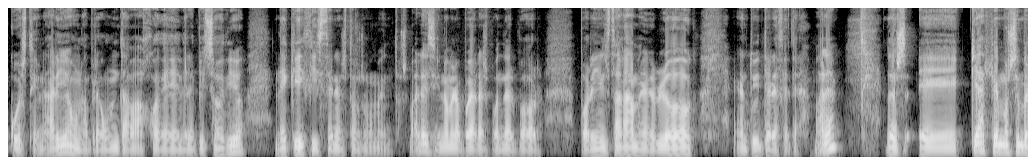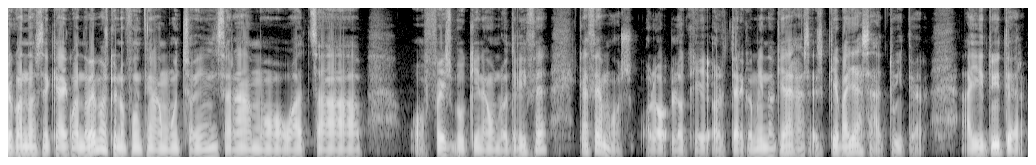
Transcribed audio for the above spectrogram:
cuestionario, una pregunta abajo del episodio de qué hiciste en estos momentos, ¿vale? Si no, me lo puedes responder por, por Instagram, en el blog, en Twitter, etcétera, ¿vale? Entonces, ¿qué hacemos siempre cuando se cae? Cuando vemos que no funciona mucho Instagram o WhatsApp o Facebook quien aún lo utilice, ¿qué hacemos? O lo, que te recomiendo que hagas es que vayas a Twitter. Allí Twitter,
